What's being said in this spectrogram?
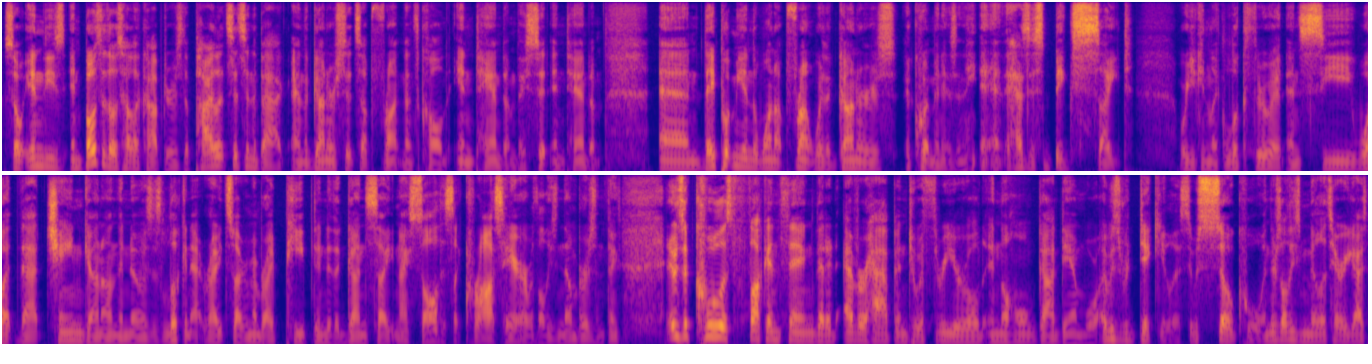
so in these in both of those helicopters, the pilot sits in the back and the gunner sits up front. That's called in tandem. They sit in tandem. And they put me in the one up front where the gunner's equipment is and he, it has this big sight where you can like look through it and see what that chain gun on the nose is looking at, right? So I remember I peeped into the gun sight and I saw this like crosshair with all these numbers and things. It was the coolest fucking thing that had ever happened to a three year old in the whole goddamn world. It was ridiculous. It was so cool. And there's all these military guys.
